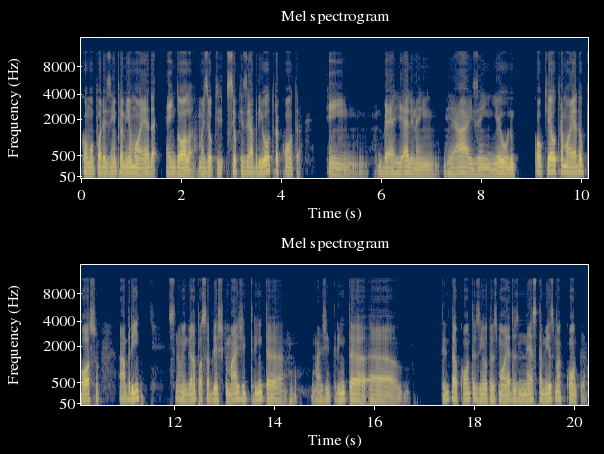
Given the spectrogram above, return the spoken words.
Como, por exemplo, a minha moeda é em dólar, mas eu, se eu quiser abrir outra conta em BRL, né, em reais, em euro, qualquer outra moeda eu posso abrir se não me engano, posso abrir acho que mais de 30, mais de 30, uh, 30 contas em outras moedas nesta mesma conta.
